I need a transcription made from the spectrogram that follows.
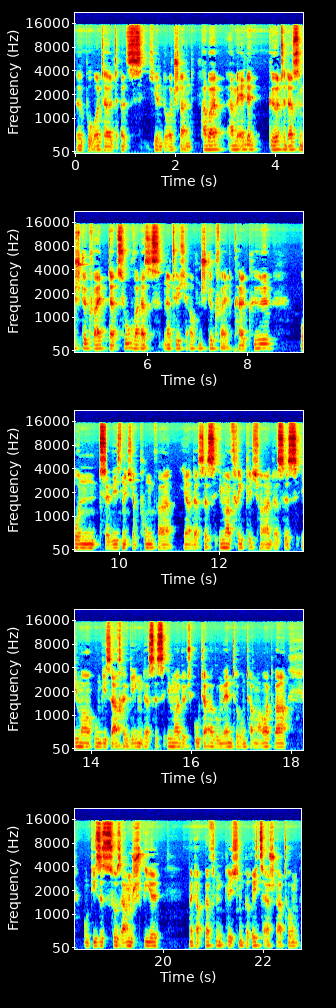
äh, beurteilt als hier in Deutschland. Aber am Ende gehörte das ein Stück weit dazu, war das natürlich auch ein Stück weit Kalkül. Und der wesentliche Punkt war ja, dass es immer friedlich war, dass es immer um die Sache ging, dass es immer durch gute Argumente untermauert war. Und dieses Zusammenspiel mit der öffentlichen Berichterstattung.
